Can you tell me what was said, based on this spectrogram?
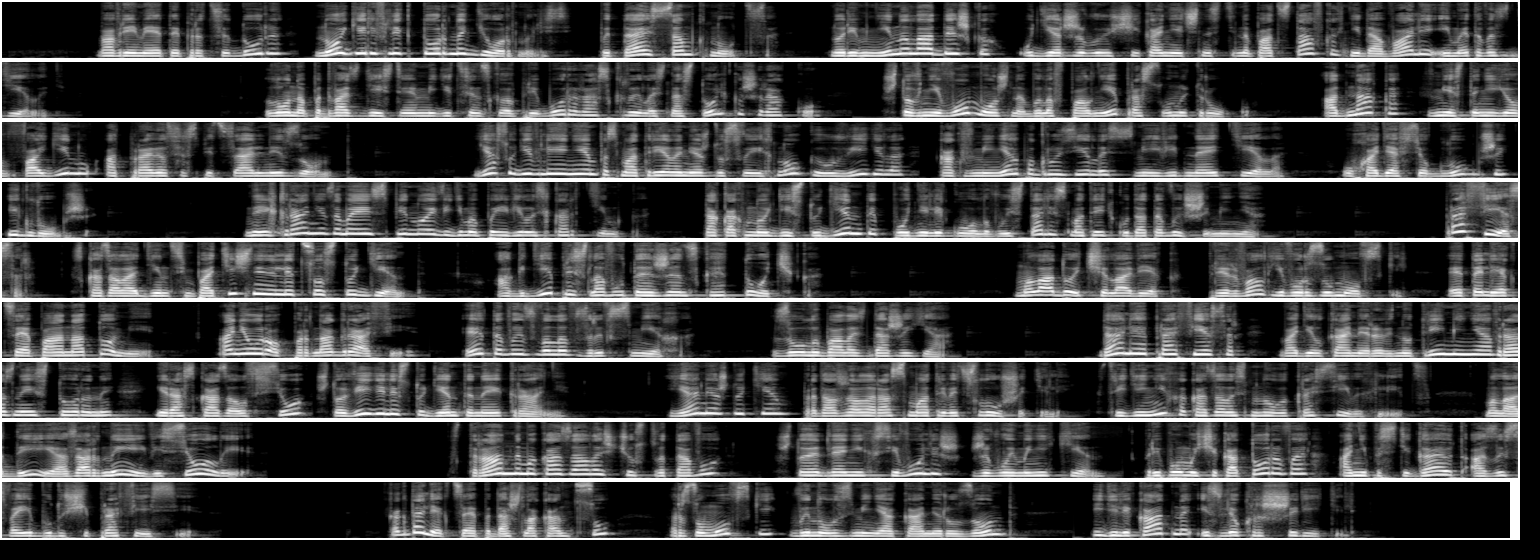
Во время этой процедуры ноги рефлекторно дернулись, пытаясь сомкнуться – но ремни на лодыжках, удерживающие конечности на подставках, не давали им этого сделать. Лона под воздействием медицинского прибора раскрылась настолько широко, что в него можно было вполне просунуть руку. Однако вместо нее в вагину отправился специальный зонд. Я с удивлением посмотрела между своих ног и увидела, как в меня погрузилось змеевидное тело, уходя все глубже и глубже. На экране за моей спиной, видимо, появилась картинка, так как многие студенты подняли голову и стали смотреть куда-то выше меня. «Профессор», — сказал один симпатичный на лицо студент, «а где пресловутая женская точка?» «Молодой человек», — прервал его Разумовский, «это лекция по анатомии, а не урок порнографии». Это вызвало взрыв смеха. Заулыбалась даже я. Далее профессор водил камеры внутри меня в разные стороны и рассказывал все, что видели студенты на экране. Я, между тем, продолжала рассматривать слушателей. Среди них оказалось много красивых лиц. Молодые, озорные, веселые. Странным оказалось чувство того, что я для них всего лишь живой манекен, при помощи которого они постигают азы своей будущей профессии. Когда лекция подошла к концу, Разумовский вынул из меня камеру зонд и деликатно извлек расширитель.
